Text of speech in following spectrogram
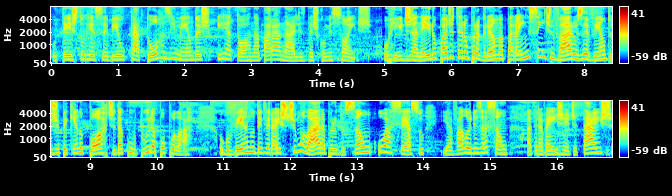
O texto recebeu 14 emendas e retorna para a análise das comissões. O Rio de Janeiro pode ter um programa para incentivar os eventos de pequeno porte da cultura popular. O governo deverá estimular a produção, o acesso e a valorização através de editais,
